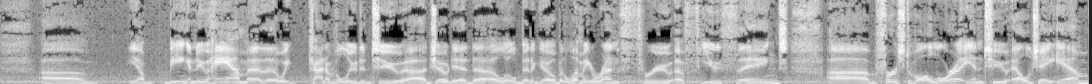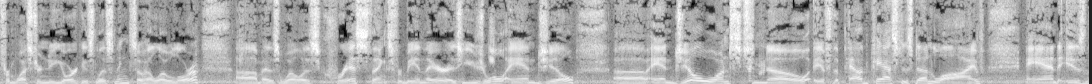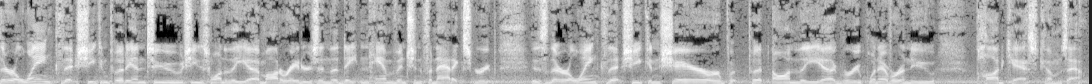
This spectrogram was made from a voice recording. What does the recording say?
Um, you know, being a new ham, uh, that we kind of alluded to, uh, Joe did uh, a little bit ago, but let me run through a few things. Uh, first of all, Laura into LJM from Western New York is listening. So hello, Laura, um, as well as Chris. Thanks for being there as usual. And Jill. Uh, and Jill wants to know if the podcast is done live and is there a link that she can put into, she's one of the uh, moderators in the Dayton Hamvention Fanatics group. Is there a link that she can share or put, put on the uh, group whenever a new podcast comes out?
